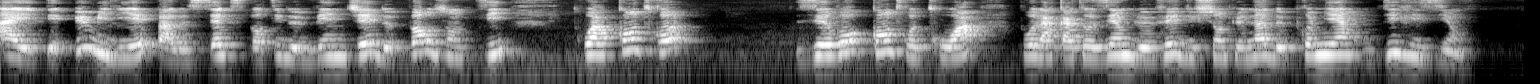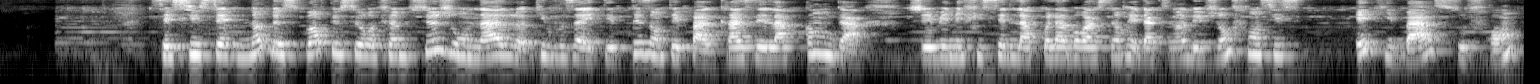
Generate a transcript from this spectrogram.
a été humiliée par le sexe sportif de Benje de Port-Gentil, 3 contre 0 contre 3 pour la 14e levée du championnat de première division. C'est sur cette note de sport que se referme ce journal qui vous a été présenté par Grazela Kanga. J'ai bénéficié de la collaboration rédactionnelle de Jean-Francis Ekiba, souffrant.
